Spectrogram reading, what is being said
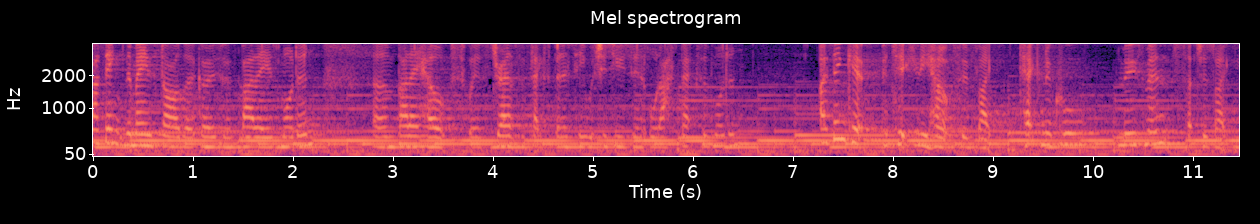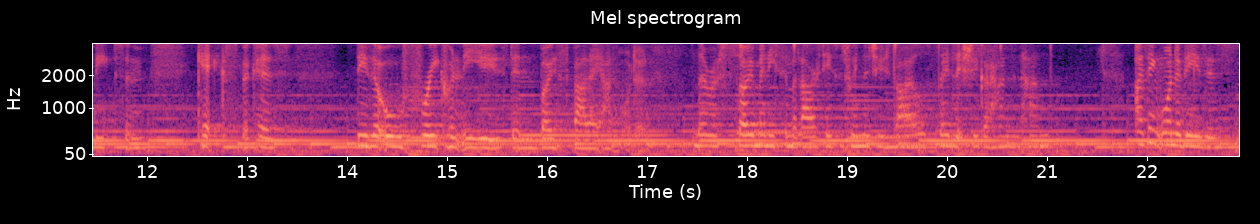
I think the main style that goes with ballet is modern. Um, ballet helps with strength and flexibility, which is used in all aspects of modern. I think it particularly helps with like technical movements, such as like leaps and kicks, because these are all frequently used in both ballet and modern. There are so many similarities between the two styles, they literally go hand in hand. I think one of these is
